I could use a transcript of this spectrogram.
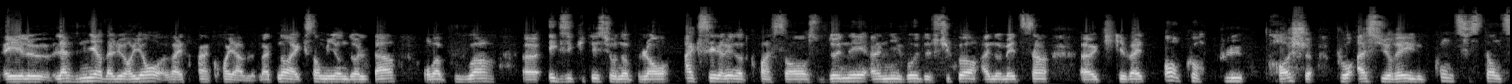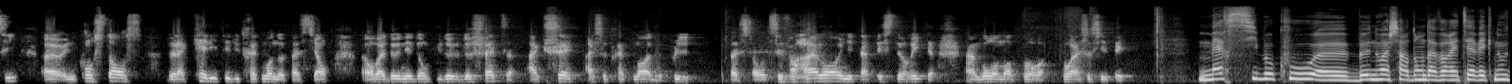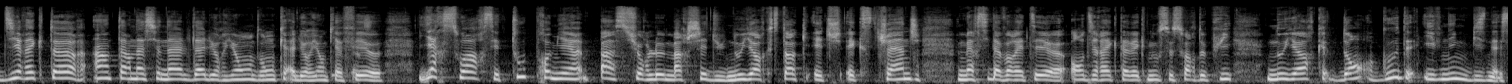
et l'avenir d'Allurion va être incroyable. Maintenant, avec 100 millions de dollars, on va pouvoir euh, exécuter sur nos plans, accélérer notre croissance, donner un niveau de support à nos médecins euh, qui va être encore plus proche pour assurer une consistency, euh, une constance de la qualité du traitement de nos patients. On va donner donc de, de fait accès à ce traitement à de plus de patients. C'est vraiment une étape historique, un bon moment pour, pour la société. Merci beaucoup euh, Benoît Chardon d'avoir été avec nous, directeur international d'Allurion, donc Allurion qui a fait euh, hier soir ses tout premiers pas sur le marché du New York Stock Exchange. Merci d'avoir été euh, en direct avec nous ce soir depuis New York dans Good Evening Business.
